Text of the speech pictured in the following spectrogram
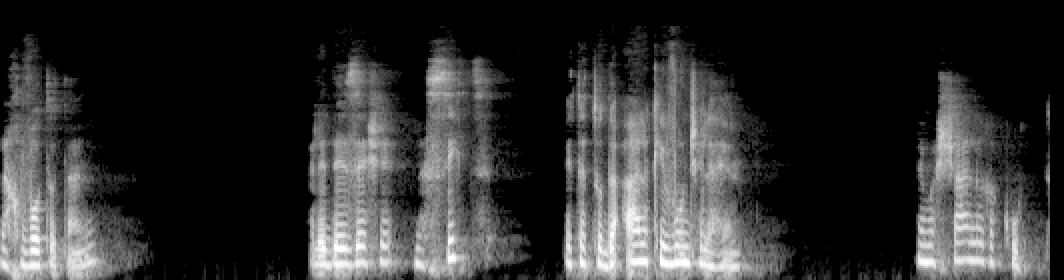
לחוות אותן, על ידי זה שנסיט את התודעה לכיוון שלהן. למשל רכות,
